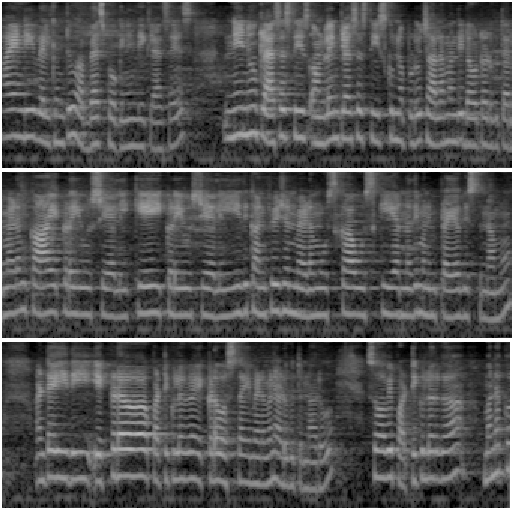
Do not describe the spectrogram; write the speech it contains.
హాయ్ అండి welcome to Abbas spoken Hindi classes. నేను క్లాసెస్ తీసు ఆన్లైన్ క్లాసెస్ తీసుకున్నప్పుడు చాలామంది డౌట్ అడుగుతారు మేడం కా ఎక్కడ యూజ్ చేయాలి? కే ఇక్కడ యూజ్ చేయాలి? ఇది కన్ఫ్యూజన్ మేడం ఉస్కా ఉస్కి అన్నది మనం ప్రయోగిస్తున్నాము. అంటే ఇది ఎక్కడ పర్టికులర్గా ఎక్కడ వస్తాయి మేడం అని అడుగుతున్నారు. సో అవి పర్టికులర్గా మనకు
